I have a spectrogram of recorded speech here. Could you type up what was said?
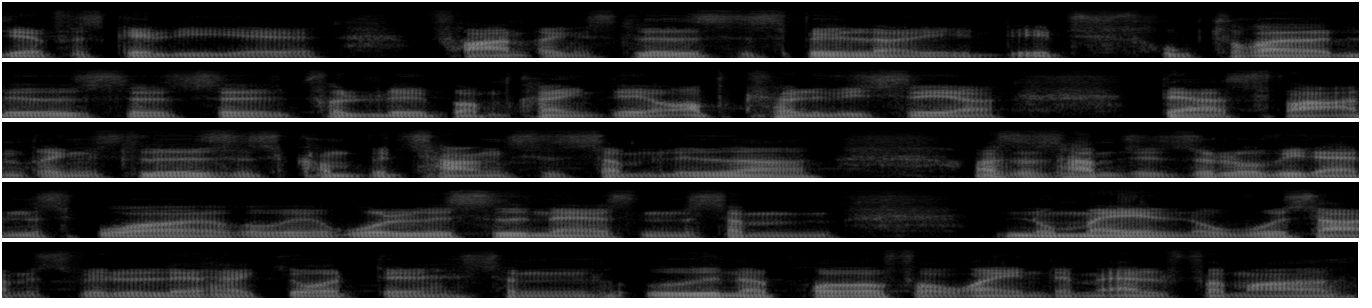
de der forskellige øh, forandringsledelsespil og et, et struktureret ledelsesforløb omkring det og opkvalificere deres forandringsledelseskompetence som ledere. Og så samtidig så lå vi et andet spor rulle ved siden af, sådan, som normal Novozymes ville have gjort det, sådan, uden at prøve at forurene dem alt for meget.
